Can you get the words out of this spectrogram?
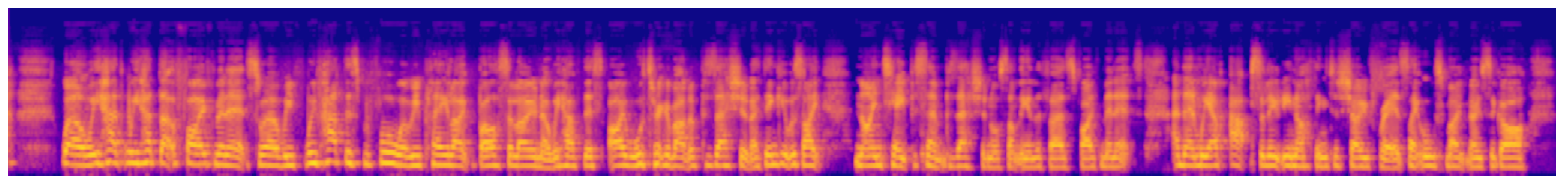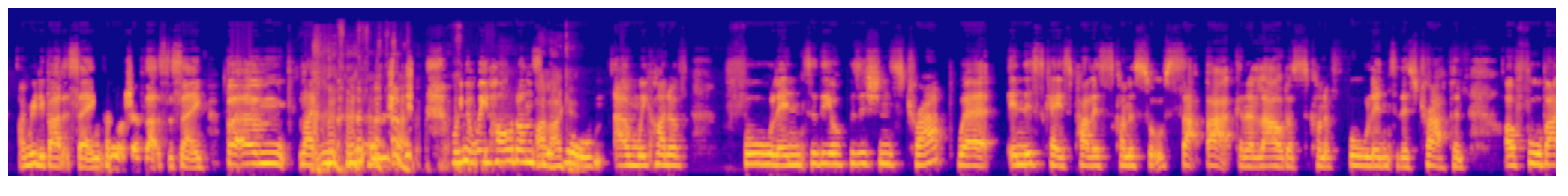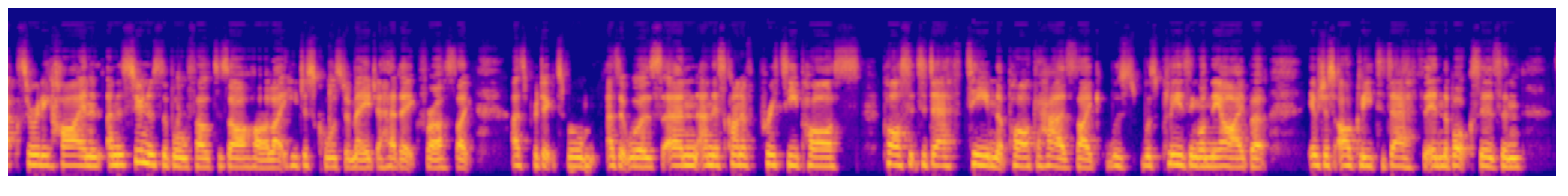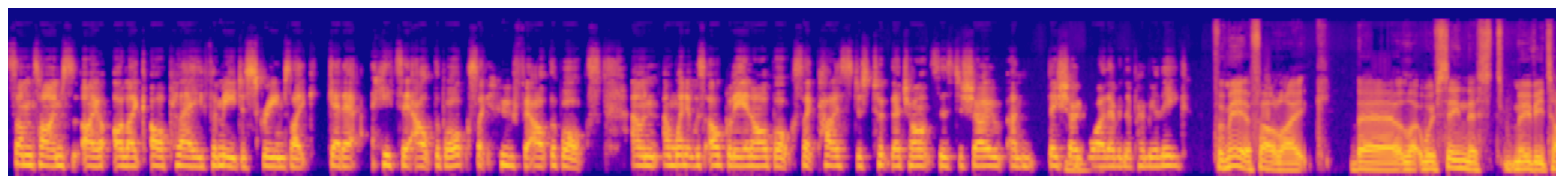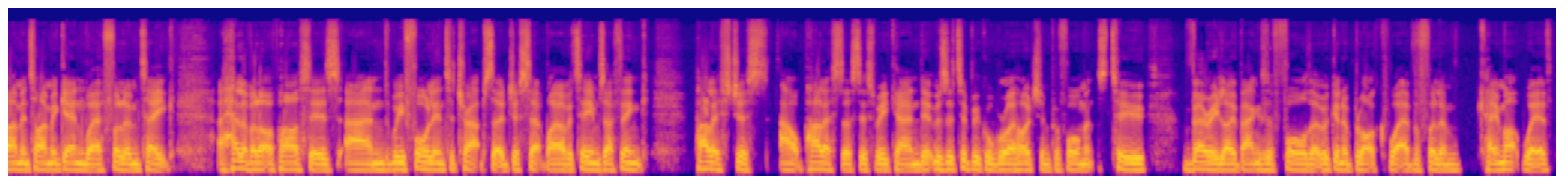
well, we had we had that five minutes where we've we've had this before where we play like Barcelona. We have this eye-watering amount of possession. I think it was like ninety-eight percent possession or something in the first five minutes, and then we have absolutely nothing to show for it. It's like all smoke, no cigar. I'm really bad at saying. I'm not sure if that's the saying, but um, like we we hold on to like the ball it. and we kind of fall into the opposition's trap where in this case palace kind of sort of sat back and allowed us to kind of fall into this trap. And our fullbacks are really high and, and as soon as the ball fell to zaha like he just caused a major headache for us like as predictable as it was. And and this kind of pretty pass pass it to death team that parker has like was was pleasing on the eye but it was just ugly to death in the boxes. And sometimes I, I like our play for me just screams like get it, hit it out the box, like hoof it out the box. And and when it was ugly in our box, like Palace just took their chances to show, and they showed mm. why they're in the Premier League. For me, it felt like they're like we've seen this movie time and time again where Fulham take a hell of a lot of passes and we fall into traps that are just set by other teams. I think Palace just out Palaced us this weekend. It was a typical Roy Hodgson performance, two very low banks of four that were going to block whatever Fulham came up with.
